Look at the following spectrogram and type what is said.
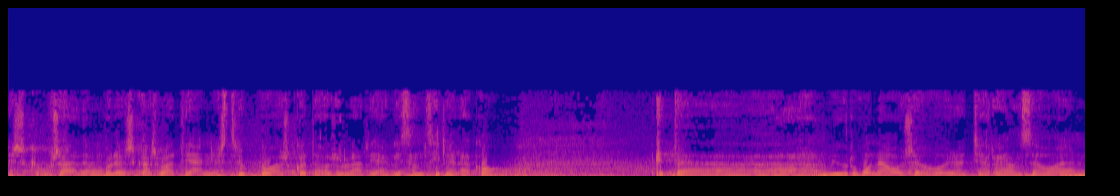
esk, oza, denbora eskaz batean istripu asko eta oso larriak izan zirelako. Eta bi urgune oso egoera txarrean zegoen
